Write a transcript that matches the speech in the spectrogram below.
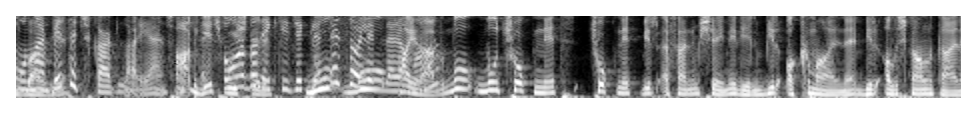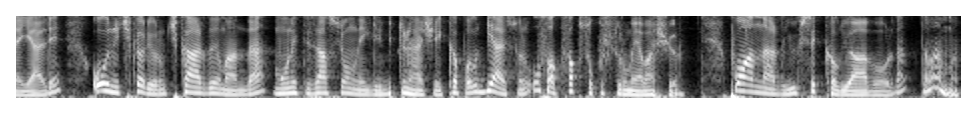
Gold onlar diye. beta çıkardılar yani sonuçta. Abi geç bu Sonradan işleri. ekleyeceklerini Bu- de söylediler bu, ama. Hayır abi bu bu çok net çok net bir efendim şey ne diyelim bir akım haline bir alışkanlık haline geldi. Oyunu çıkarıyorum çıkardığım anda monetizasyonla ilgili bütün her şey kapalı bir ay sonra ufak ufak sokuşturmaya başlıyorum. Puanlar da yüksek kalıyor abi orada tamam mı?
